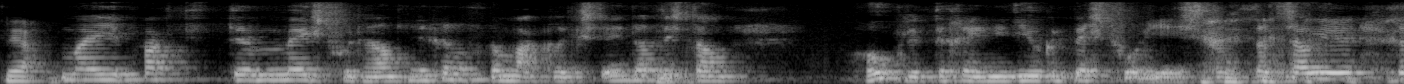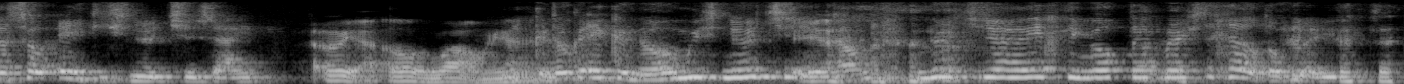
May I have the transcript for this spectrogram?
Ja. Maar je pakt de meest voor de hand liggende of de makkelijkste. En dat is dan hopelijk degene die ook het best voor je is. Dat, dat zou, je, dat zou ethisch nutje zijn. Oh ja, oh wauw. Ja. Je kunt ook economisch nutje. Ja. En dan nutje richting wat het meeste geld oplevert.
